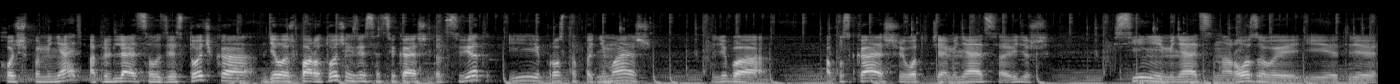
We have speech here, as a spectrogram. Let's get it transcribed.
хочешь поменять. Определяется вот здесь точка, делаешь пару точек здесь, отсекаешь этот цвет и просто поднимаешь, либо опускаешь, и вот у тебя меняется, видишь, синий меняется на розовый, и ты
